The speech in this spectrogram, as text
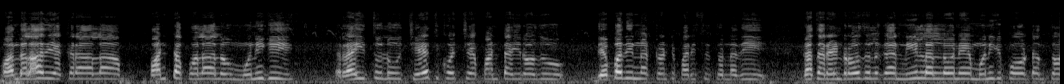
వందలాది ఎకరాల పంట పొలాలు మునిగి రైతులు చేతికొచ్చే పంట ఈరోజు దెబ్బతిన్నటువంటి పరిస్థితి ఉన్నది. గత రెండు రోజులుగా నీళ్ళల్లోనే మునిగిపోవటంతో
